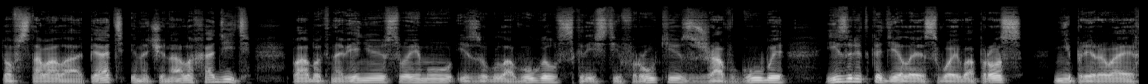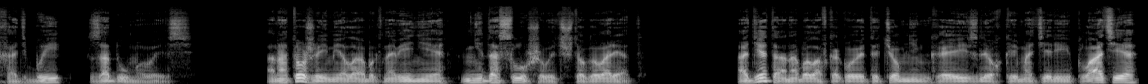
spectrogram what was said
то вставала опять и начинала ходить, по обыкновению своему из угла в угол, скрестив руки, сжав губы, изредка делая свой вопрос, не прерывая ходьбы, задумываясь. Она тоже имела обыкновение не дослушивать, что говорят. Одета она была в какое-то темненькое из легкой материи платье,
